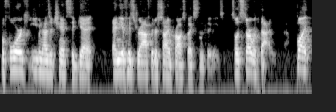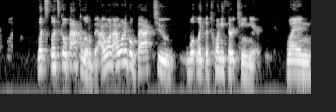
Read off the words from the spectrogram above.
before he even has a chance to get any of his drafted or signed prospects to the big leagues. So let's start with that. But let's let's go back a little bit. I want I want to go back to what like the 2013 year when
